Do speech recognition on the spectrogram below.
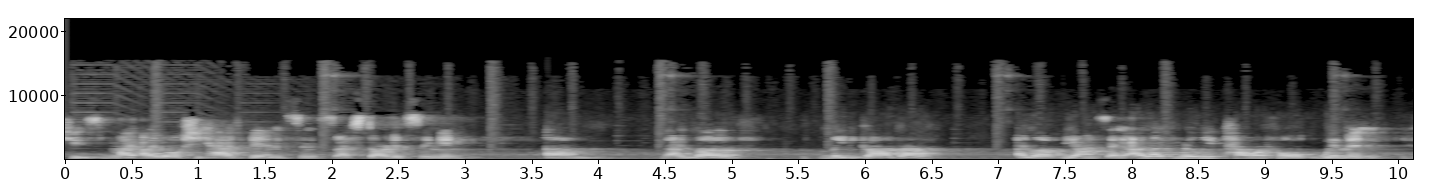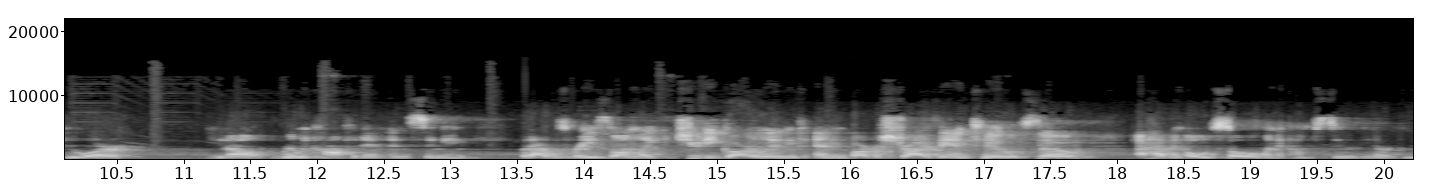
She's my idol. She has been since i started singing. Um, i love lady gaga. I love beyonce. I like really powerful women who are you know really confident in singing but I was raised on like Judy Garland and Barbra Streisand too, so I have an old soul when it comes to you know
